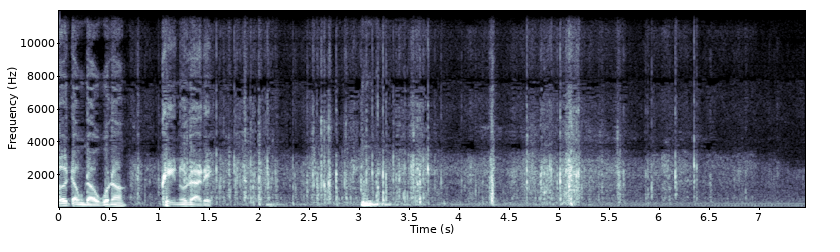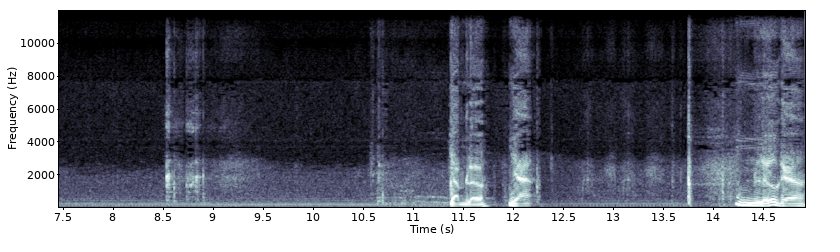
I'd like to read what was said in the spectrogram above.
cớ trong đầu của nó. Khiêng nó ra đi. Chậm lửa. Dạ. Lửa kìa.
